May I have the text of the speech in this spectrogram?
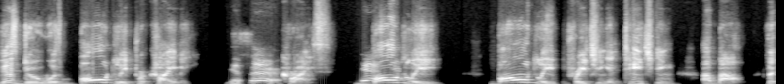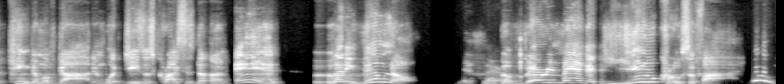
this dude was boldly proclaiming yes, sir. Christ, Yes. boldly, boldly preaching and teaching about the kingdom of God and what Jesus Christ has done and letting them know Yes, sir. the very man that you crucified Woo.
